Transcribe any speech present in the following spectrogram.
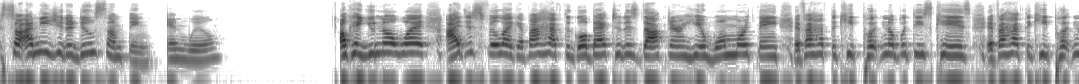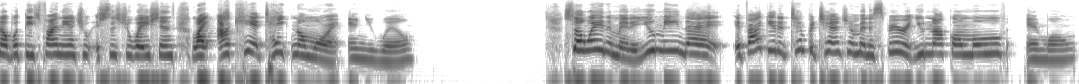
so I need you to do something. And will. Okay, you know what? I just feel like if I have to go back to this doctor and hear one more thing, if I have to keep putting up with these kids, if I have to keep putting up with these financial situations, like I can't take no more. And you will. So wait a minute. You mean that if I get a temper tantrum in the spirit, you're not gonna move and won't?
